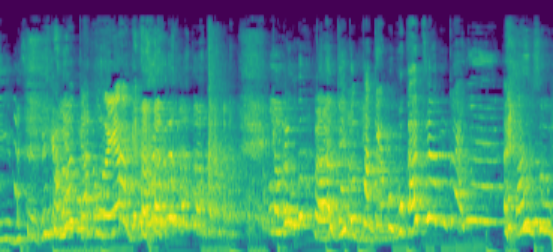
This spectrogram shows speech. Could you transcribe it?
iya bisa. Iya kan urea kan. Itu pakai pupuk aja mukanya langsung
